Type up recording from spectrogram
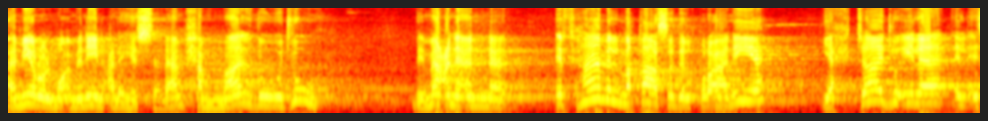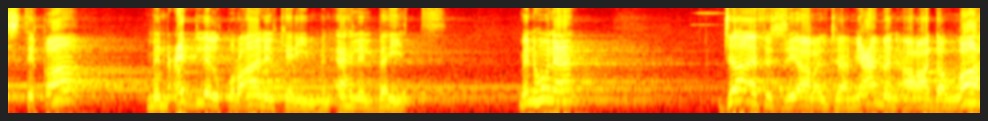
أمير المؤمنين عليه السلام حمال ذو وجوه بمعنى أن إفهام المقاصد القرآنية يحتاج إلى الاستقاء من عدل القرآن الكريم من أهل البيت. من هنا جاء في الزيارة الجامعة من أراد الله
